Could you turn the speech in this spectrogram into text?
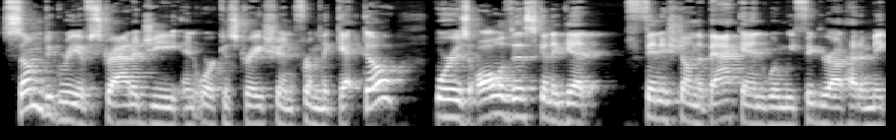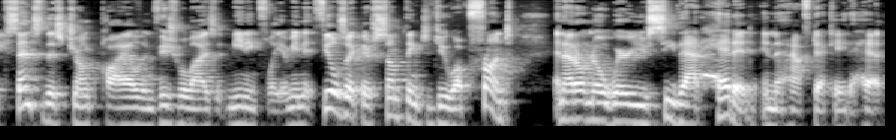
some degree of strategy and orchestration from the get go? Or is all of this going to get finished on the back end when we figure out how to make sense of this junk pile and visualize it meaningfully? I mean, it feels like there's something to do up front, and I don't know where you see that headed in the half decade ahead.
